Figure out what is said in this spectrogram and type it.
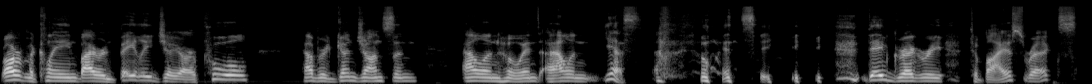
Robert McLean, Byron Bailey, J.R. Poole, Albert Gunn Johnson, Alan Hoen, Alan, yes, Dave Gregory, Tobias Rex,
